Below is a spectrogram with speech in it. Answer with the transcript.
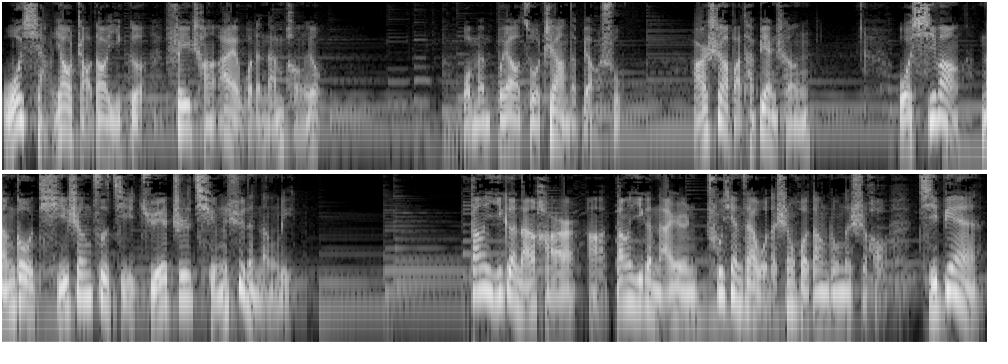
我想要找到一个非常爱我的男朋友。我们不要做这样的表述，而是要把它变成我希望能够提升自己觉知情绪的能力。当一个男孩啊，当一个男人出现在我的生活当中的时候，即便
